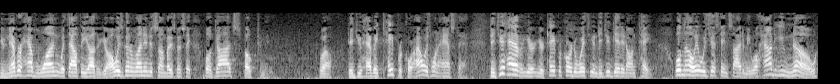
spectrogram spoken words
You never have one without the other. You're always going to run into somebody who's going to say, well, God spoke to me. Well, did you have a tape recorder? I always want to ask that. Did you have your, your tape recorder with you and did you get it on tape? Well, no, it was just inside of me. Well, how do you know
